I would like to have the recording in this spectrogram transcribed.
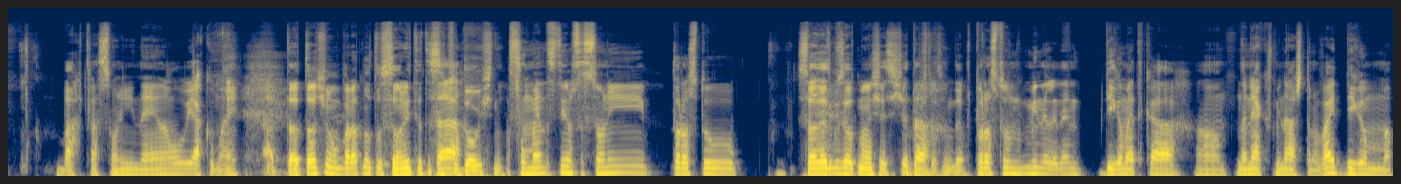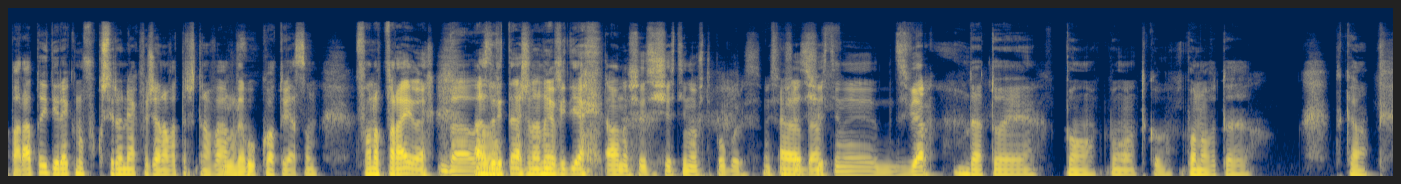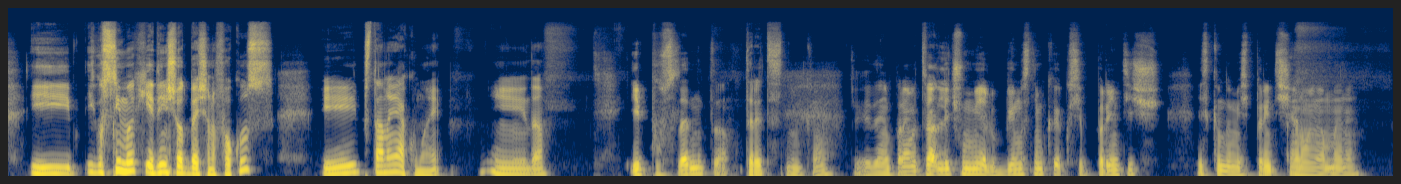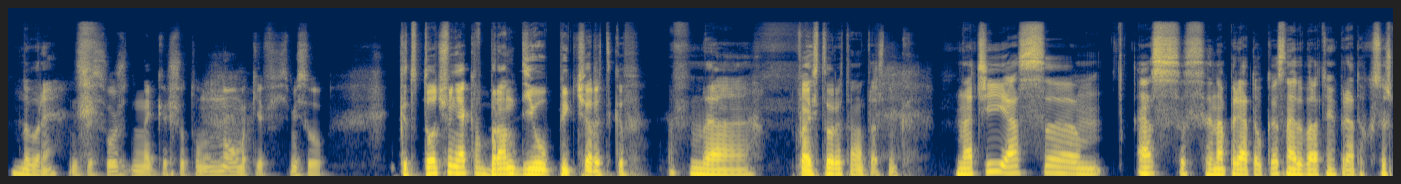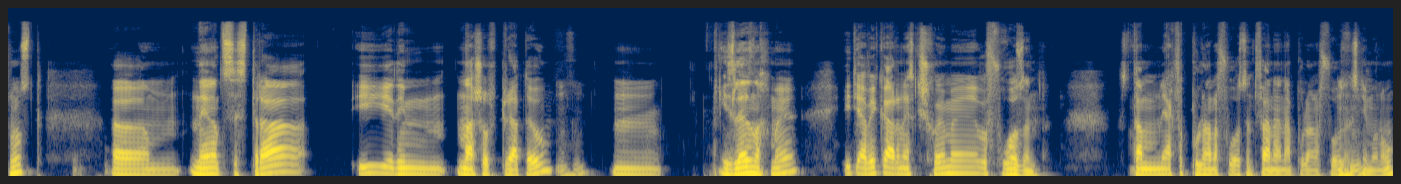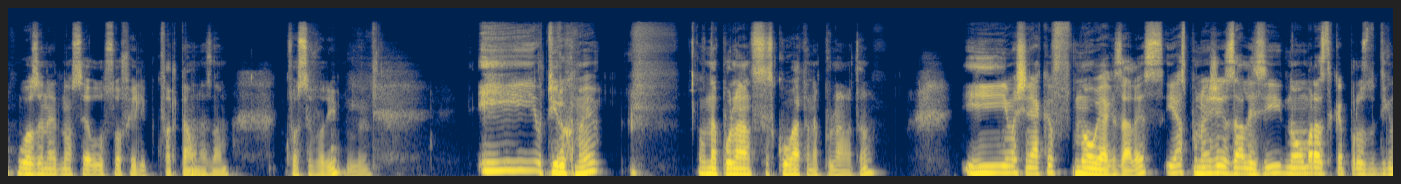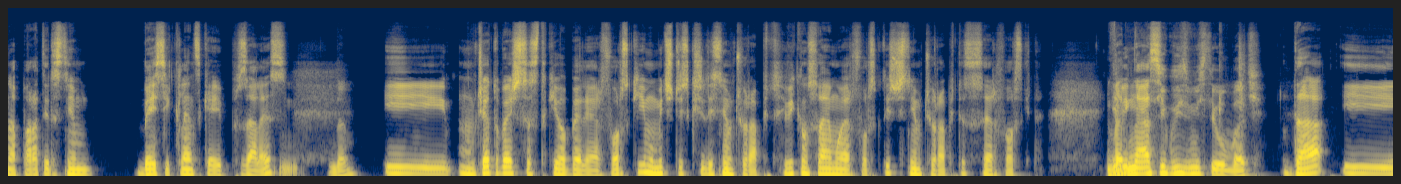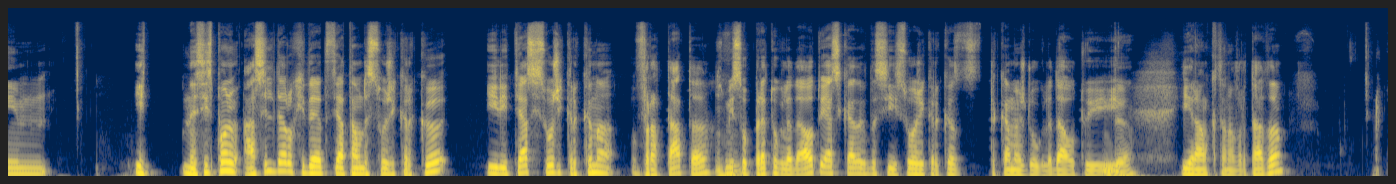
бах, това Sony не е много яко май. А то точно обратното, са Да. чудовищни. В момента да снимам с Sony, просто, Сега дед го взе от мен 6400, да. просто миналия ден дигаме така а, на някакъв минаващ трамвай, дигам апарата и директно фокусира някаква жена вътре в трамвая, Да. върху когото и аз съм. Какво направи, бе? Да, да. Аз да. дори тази жена не я видях. А, на 6.6 е още по-бърз. Мисля, А, 6.6 не е звяр. Да, той е по, по, тако, по-новата така. И, и го снимах и един шот беше на фокус И стана яко май. И да. И последната, трета снимка, чакай да направим. Това лично ми е любима снимка, ако си принтиш, искам да ми спринтиш едно и на мене. Добре. Да се сложи нека, защото много ма кефи. В смисъл, като точно някакъв бранд дил пикчър е такъв. Да. Каква е историята на тази снимка? Значи аз, аз с една приятелка, с най-добрата ми приятелка всъщност, нейната сестра и един наш общ приятел, м- излезнахме и тя вика, ара днес ще ходим в Лозен. Там някаква поляна в Лозен, това е на една поляна в Лозен Мгм. снимано. Лозен е едно село София или квартал, не знам какво се води. Да. И отидохме на поляната с колата на поляната. И имаше някакъв много як залез. И аз, понеже залези, много мразя така просто да дигна апарат и да снимам Basic Landscape залез. Да. И момчето беше с такива бели ерфорски и момичето искаше да снимам чорапите. И викам, слай му ерфорските, ще снимам чорапите с ерфорските. И вик- Веднага си го измислил обаче. Да, и, и не си спомням, аз ли дадох идеята тя там да си сложи крака или тя си сложи крака на вратата, в смисъл пред огледалото и аз си казах да си сложи крака така между огледалото и, Да. и рамката на вратата.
